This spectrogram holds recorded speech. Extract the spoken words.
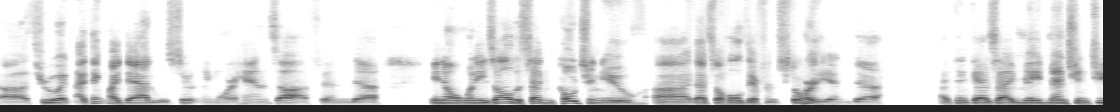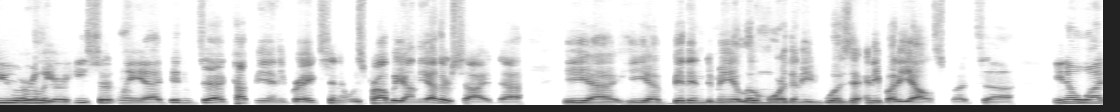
uh, through it. I think my dad was certainly more hands off. And uh, you know when he's all of a sudden coaching you, that's a whole different story. And I think, as I made mention to you earlier, he certainly didn't cut me any breaks, and it was probably on the other side he uh, he uh, bit into me a little more than he was to anybody else. But uh, you know what?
